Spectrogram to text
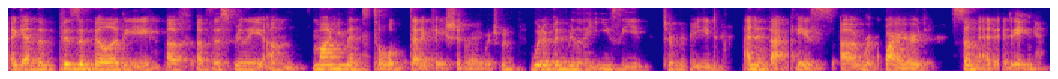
again, the visibility of, of this really um, monumental dedication, right, which would, would have been really easy to read. And in that case, uh, required some editing.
